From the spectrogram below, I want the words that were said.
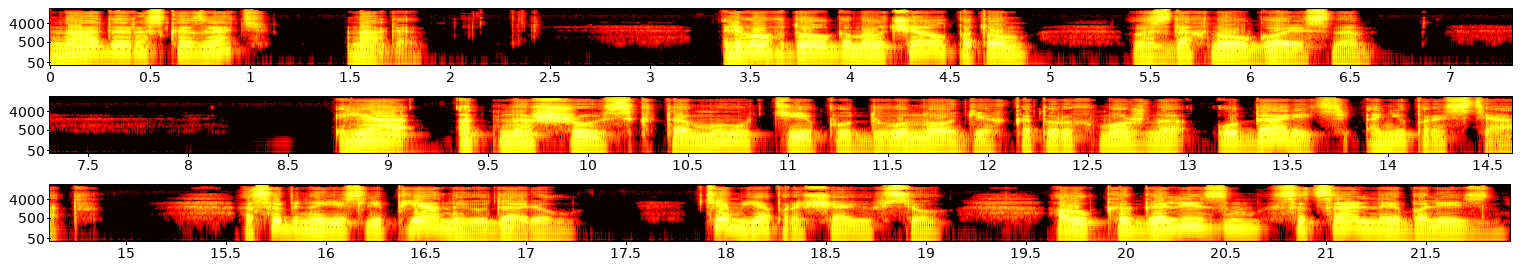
Надо рассказать? Надо. Львов долго молчал, потом вздохнул горестно. Я отношусь к тому типу двуногих, которых можно ударить, они простят. Особенно если пьяный ударил, тем я прощаю все. Алкоголизм — социальная болезнь.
